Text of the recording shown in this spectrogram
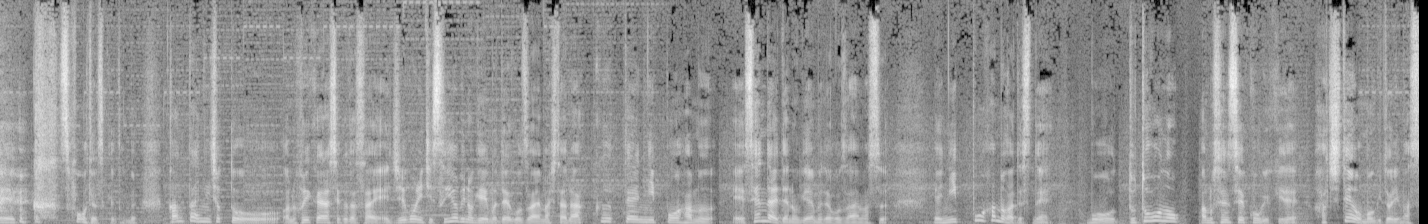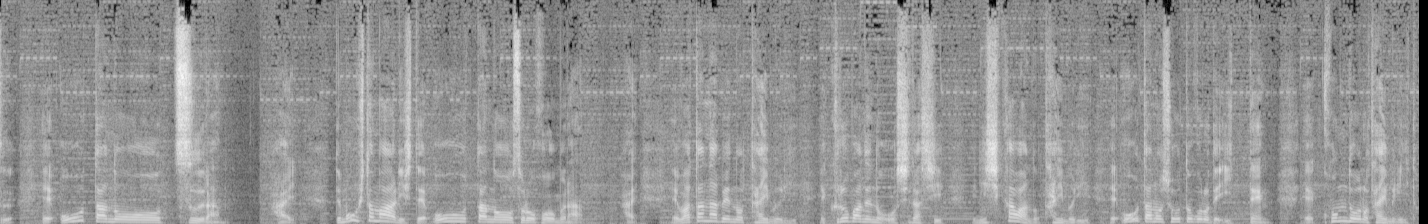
えーかそうですけどね。簡単にちょっとあの振り返らせてくださいえー15日水曜日のゲームでございました。楽天日本ハム、え仙台でのゲームでございます、え日本ハムがですねもう怒涛のあの先制攻撃で8点をもぎ取ります、え太田のツーラン、はい、でもう一回りして太田のソロホームラン。はい、渡辺のタイムリー、黒羽の押し出し、西川のタイムリー、太田のショートゴロで1点、近藤のタイムリーと、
